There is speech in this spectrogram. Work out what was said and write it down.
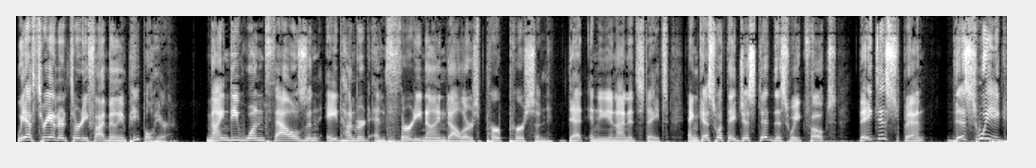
We have 335 million people here. $91,839 per person debt in the United States. And guess what they just did this week, folks? They just spent this week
